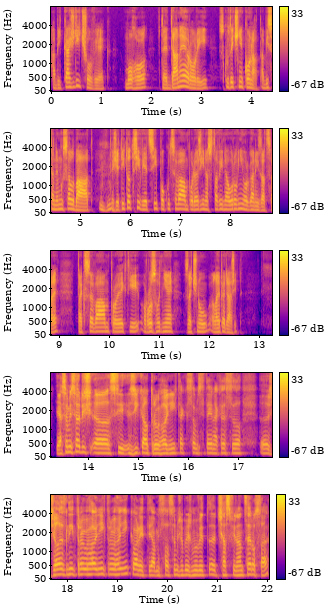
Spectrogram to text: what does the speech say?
Aby každý člověk mohl v té dané roli skutečně konat, aby se nemusel bát. Mm-hmm. Takže tyto tři věci, pokud se vám podaří nastavit na úrovni organizace, tak se vám projekty rozhodně začnou lépe dařit. Já jsem myslel, když uh, si říkal trojuhelník, tak jsem si tady nakreslil uh, železný trojuhelník, trojuhelník kvality a myslel jsem, že budeš mluvit uh, čas, finance, rozsah.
